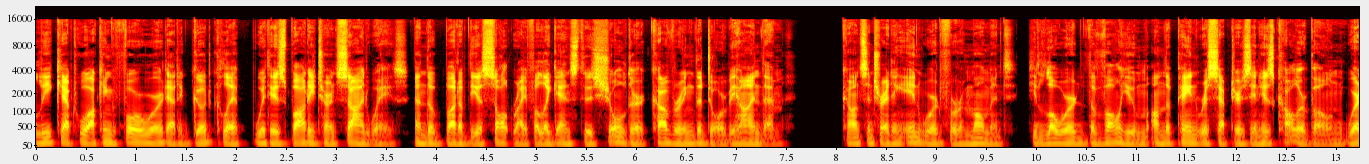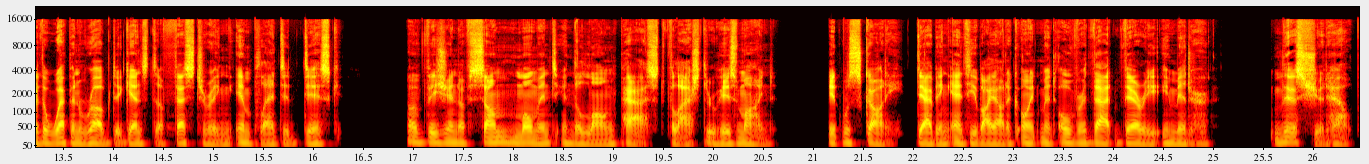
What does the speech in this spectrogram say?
Lee kept walking forward at a good clip with his body turned sideways and the butt of the assault rifle against his shoulder covering the door behind them. Concentrating inward for a moment, he lowered the volume on the pain receptors in his collarbone where the weapon rubbed against a festering implanted disc. A vision of some moment in the long past flashed through his mind. It was Scotty, dabbing antibiotic ointment over that very emitter. This should help,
